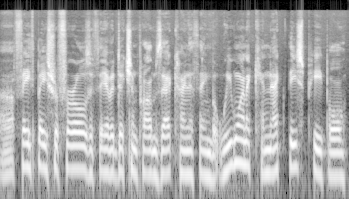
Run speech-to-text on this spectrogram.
uh, faith based referrals if they have addiction problems, that kind of thing. But we want to connect these people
